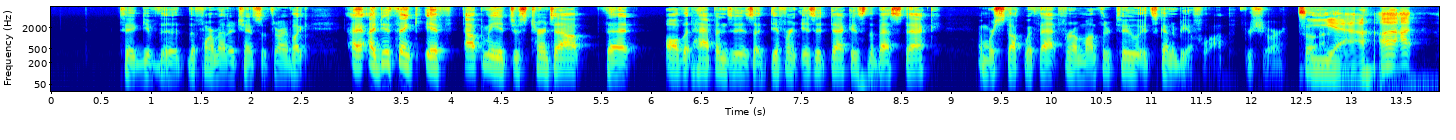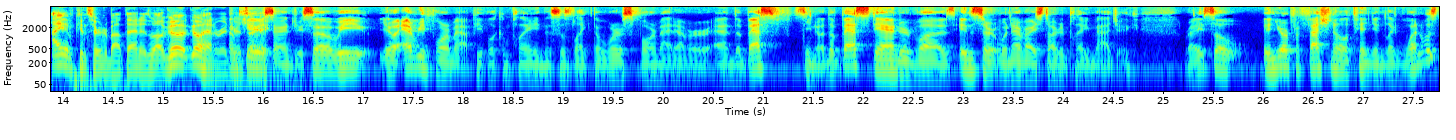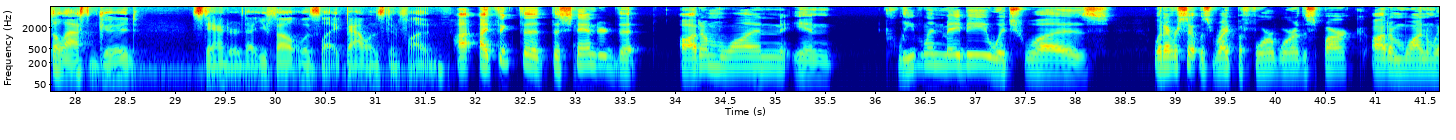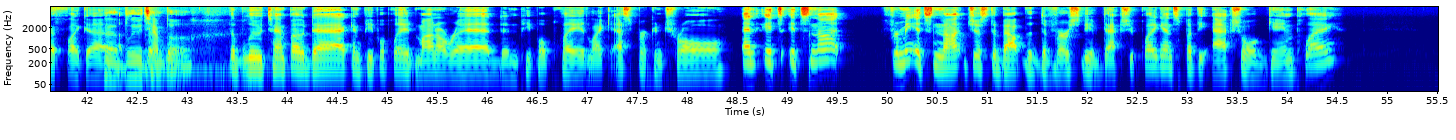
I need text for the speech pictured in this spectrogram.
to give the, the format a chance to thrive. Like, I, I do think if Alchemy, it just turns out that all that happens is a different Izzet deck is the best deck, and we're stuck with that for a month or two, it's going to be a flop for sure. So uh, yeah, I, I have concern about that as well. Go go ahead, Richard. I'm curious, Sorry. Andrew. So we, you know, every format people complain this is like the worst format ever, and the best, you know, the best standard was insert whenever I started playing Magic, right? So in your professional opinion, like when was the last good standard that you felt was like balanced and fun? I, I think the the standard that Autumn won in Cleveland, maybe, which was whatever set was right before War of the Spark. Autumn won with like a the blue the, tempo, the, the, blue tempo deck, and people played mono red, and people played like Esper Control. And it's it's not for me. It's not just about the diversity of decks you play against, but the actual gameplay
